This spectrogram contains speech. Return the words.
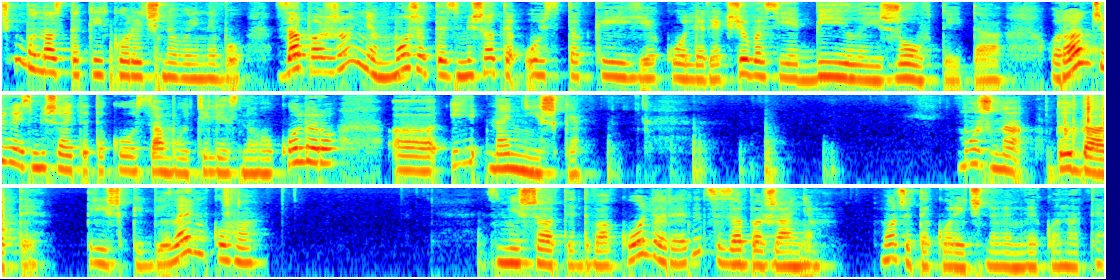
Щоб у нас такий коричневий не був. За бажанням можете змішати ось такий колір. Якщо у вас є білий, жовтий та оранжевий, змішайте такого самого тілісного кольору і на ніжки. Можна додати трішки біленького, змішати два кольори, ну це за бажанням. Можете коричневим виконати.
